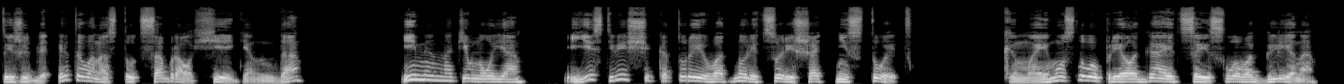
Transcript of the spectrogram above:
Ты же для этого нас тут собрал, Хейген, да? Именно, кивнул я. Есть вещи, которые в одно лицо решать не стоит. К моему слову прилагается и слово Глена,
